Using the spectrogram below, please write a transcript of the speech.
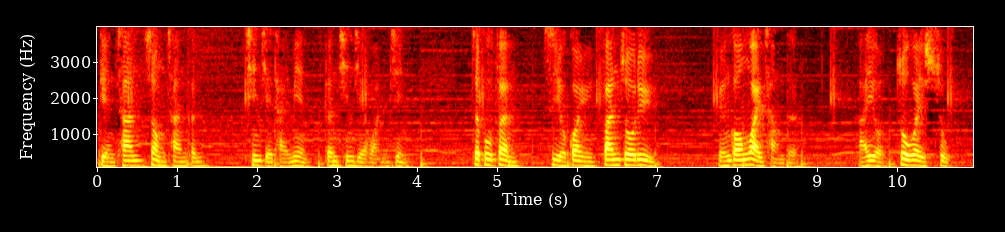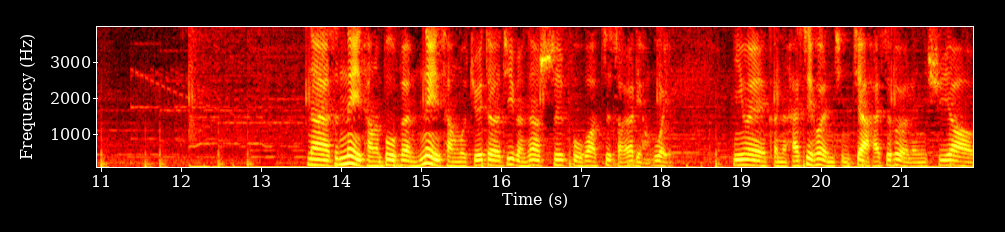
点餐、送餐跟清洁台面跟清洁环境。这部分是有关于翻桌率、员工外场的，还有座位数。那是内场的部分，内场我觉得基本上师傅的话至少要两位。因为可能还是会有人请假，还是会有人需要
